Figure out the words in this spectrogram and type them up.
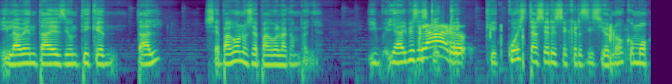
y la venta es de un ticket tal, ¿se pagó o no se pagó la campaña? Y, hay veces que, cuesta hacer ese ejercicio, ¿no? Como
